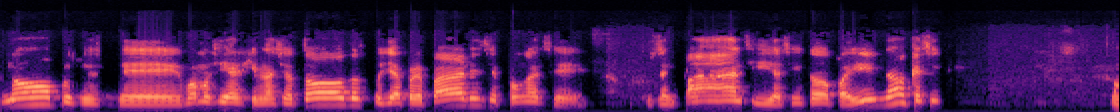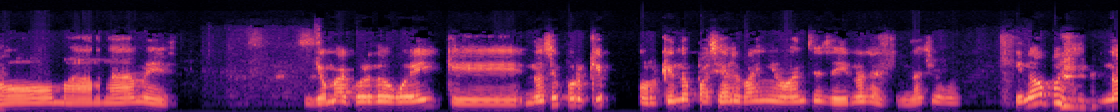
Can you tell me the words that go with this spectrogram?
No, pues este, vamos a ir al gimnasio todos, pues ya prepárense, pónganse pues el pants y así todo para ir. No, que sí. No mames. Yo me acuerdo, güey, que no sé por qué, por qué no pasé al baño antes de irnos al gimnasio, güey. Y no, pues no,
